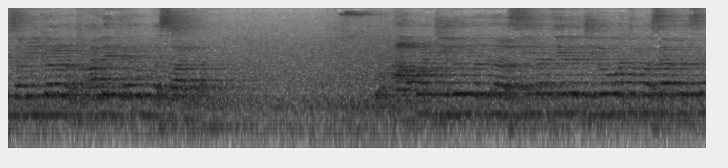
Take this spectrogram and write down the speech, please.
સમીકરણ ખાલી થયેલું પસાર થાય તો આ પણ 0 નથી 80 નથી એટલે 0 માંથી પસાર થશે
